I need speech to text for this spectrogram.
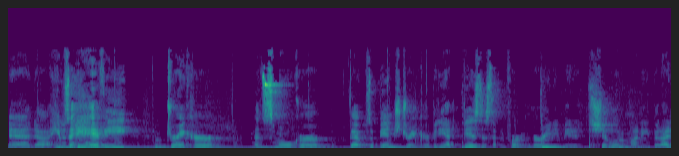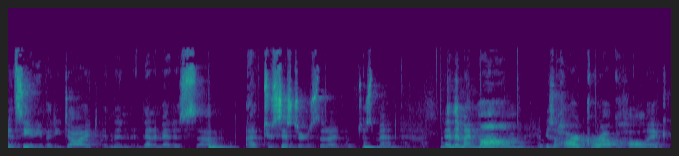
and uh, he was a heavy drinker and smoker that was a binge drinker, but he had a business up in Fort McMurray and he made a shitload of money, but I didn't see any of it. He died, and then, then I met his, uh, I have two sisters that I just met. And then my mom is a hardcore alcoholic,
